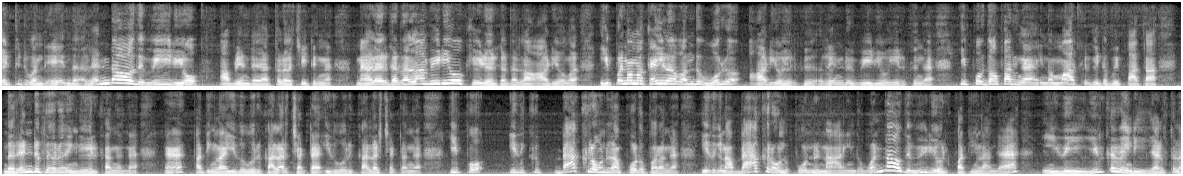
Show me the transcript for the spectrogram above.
எடுத்துகிட்டு வந்து இந்த ரெண்டாவது வீடியோ அப்படின்ற இடத்துல வச்சுக்கிட்டுங்க. மேலே இருக்கிறதெல்லாம் வீடியோ கீழே இருக்கிறதெல்லாம் ஆடியோங்க. இப்போ நம்ம கையில் வந்து ஒரு ஆடியோ இருக்குது ரெண்டு வீடியோ இருக்குங்க. இப்போ இதோ பாருங்க இந்த மார்க்கெட் கிட்ட போய் பார்த்தா இந்த ரெண்டு பேரும் இங்கே இருக்காங்கங்க. பார்த்தீங்களா? இது ஒரு கலர் சட்டை இது ஒரு கலர் சட்டைங்க. இப்போது இதுக்கு பேக்ரவுண்டு நான் போட போகிறேங்க இதுக்கு நான் பேக்ரவுண்டு போடணுன்னா இந்த ஒன்றாவது வீடியோ இருக்குது பார்த்தீங்களாங்க? இது இருக்க வேண்டிய இடத்துல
